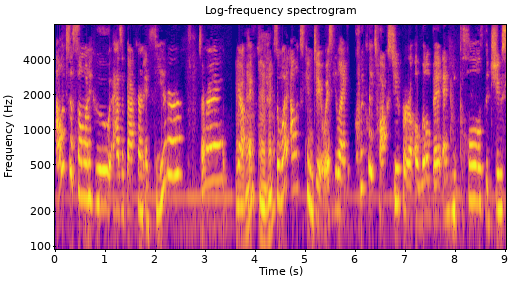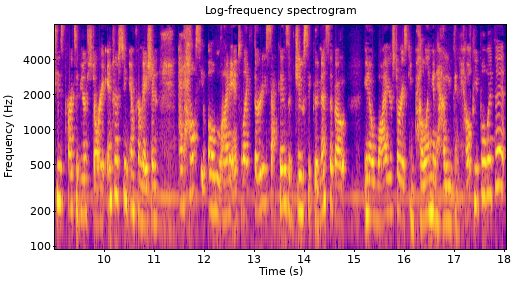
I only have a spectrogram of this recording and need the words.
Alex is someone who has a background in theater. Is that right? Yeah. Mm-hmm, okay. Mm-hmm. So what Alex can do is he like quickly talks to you for a little bit, and he pulls the juiciest parts of your story, interesting information, and helps you align it into like 30 seconds of juicy goodness about you know why your story is compelling and how you can help people with it.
